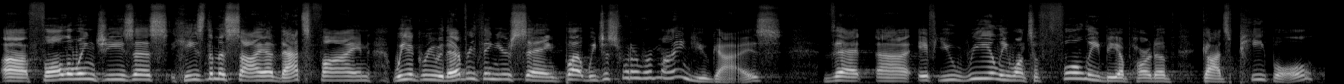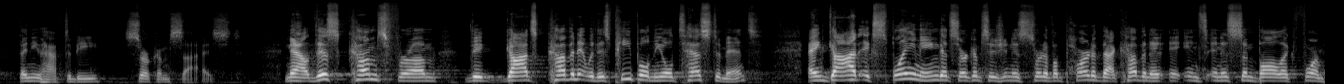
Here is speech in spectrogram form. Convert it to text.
uh, following Jesus. He's the Messiah. That's fine. We agree with everything you're saying, but we just want to remind you guys that uh, if you really want to fully be a part of God's people, then you have to be circumcised. Now, this comes from the God's covenant with his people in the Old Testament and God explaining that circumcision is sort of a part of that covenant in, in, a symbolic form.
